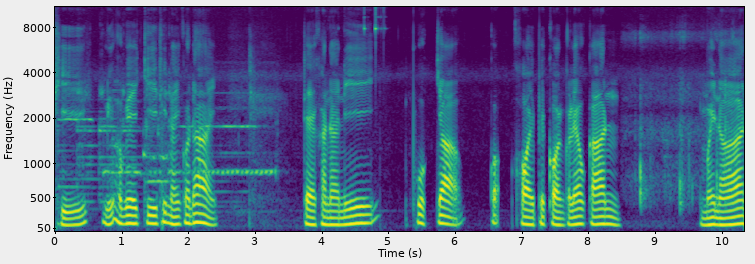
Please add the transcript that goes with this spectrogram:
ผี หรืออเวจีที่ไหนก็ได้ แต่ขณะนี้พวกเจ้าก็คอยไปก่อนก็แล้วกัน ไม่นาน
